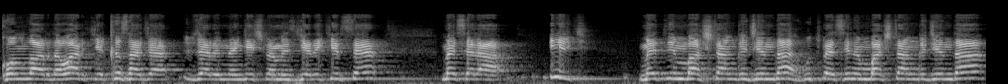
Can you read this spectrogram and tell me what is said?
konular da var ki kısaca üzerinden geçmemiz gerekirse mesela ilk metin başlangıcında hutbesinin başlangıcında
